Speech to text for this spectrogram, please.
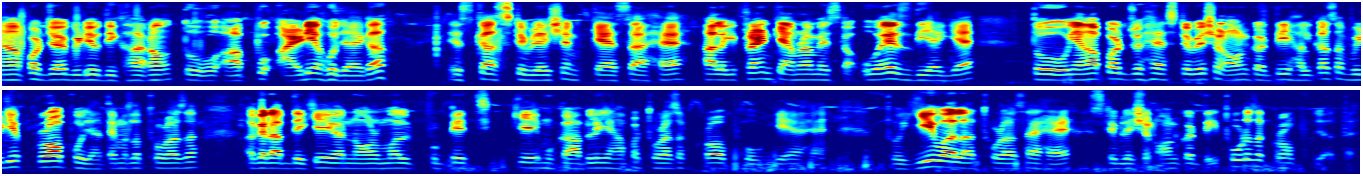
यहाँ पर जो है वीडियो दिखा रहा हूँ तो आपको आइडिया हो जाएगा इसका स्टेबलेशन कैसा है। हालाँकि फ्रंट कैमरा में इसका ओ दिया गया है तो यहाँ पर जो है स्टेबलेशन ऑन करती है हल्का सा वीडियो क्रॉप हो जाता है मतलब थोड़ा सा अगर आप देखिएगा नॉर्मल फुटेज के मुकाबले यहाँ पर थोड़ा सा क्रॉप हो गया है तो ये वाला थोड़ा सा है स्टेबलेशन ऑन करते ही थोड़ा सा क्रॉप हो जाता है।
